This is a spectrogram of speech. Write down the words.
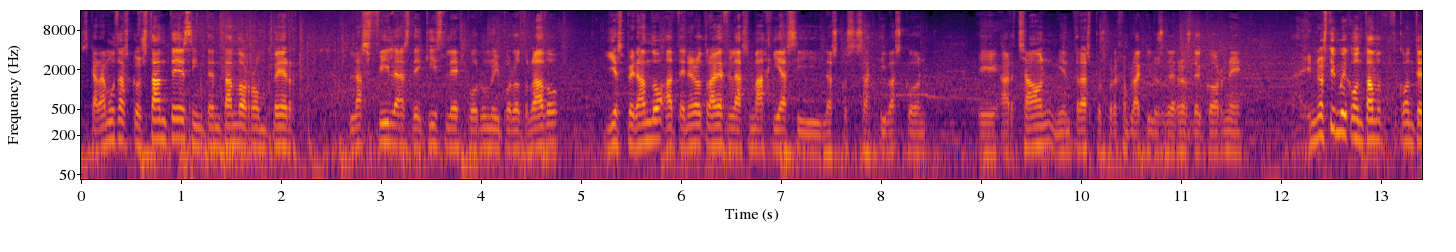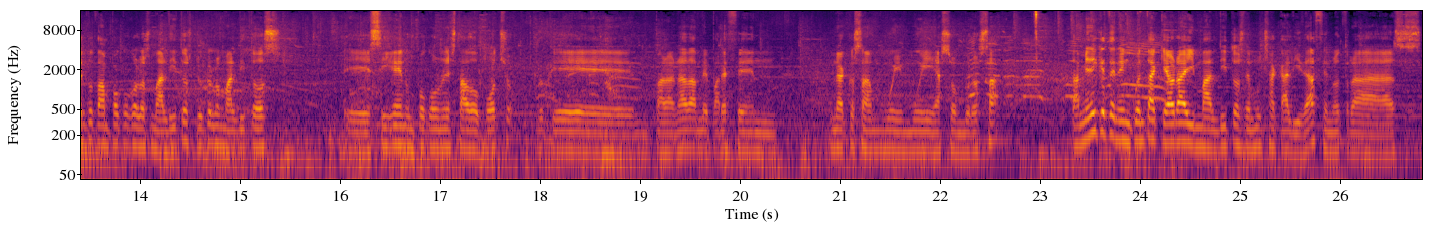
escaramuzas constantes, intentando romper las filas de Kislev por uno y por otro lado y esperando a tener otra vez las magias y las cosas activas con eh, Archaon, mientras, pues por ejemplo, aquí los guerreros de Corne... Eh, no estoy muy contento tampoco con los malditos, creo que los malditos eh, siguen un poco en un estado pocho. Creo que para nada me parecen una cosa muy, muy asombrosa. También hay que tener en cuenta que ahora hay malditos de mucha calidad en otras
